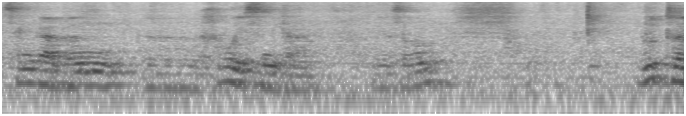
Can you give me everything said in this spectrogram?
생각은 어, 하고 있습니다. 그래서 루터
